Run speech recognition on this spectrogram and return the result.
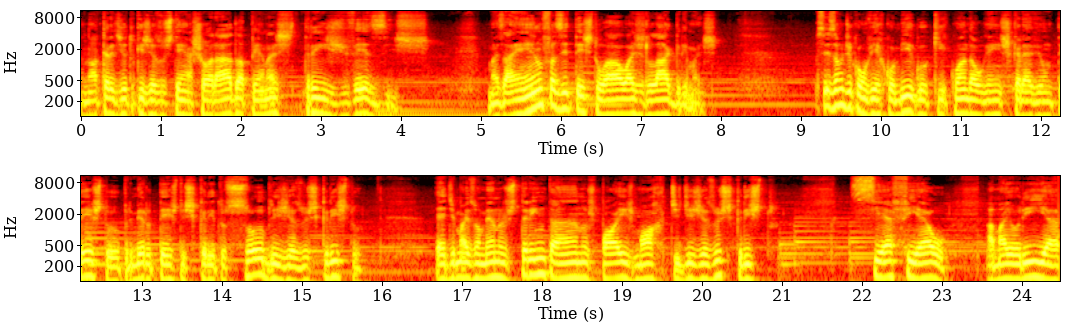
não acredito que Jesus tenha chorado apenas três vezes, mas a ênfase textual às lágrimas. Vocês vão de convir comigo que quando alguém escreve um texto, o primeiro texto escrito sobre Jesus Cristo, é de mais ou menos 30 anos pós-morte de Jesus Cristo. Se é fiel à maioria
